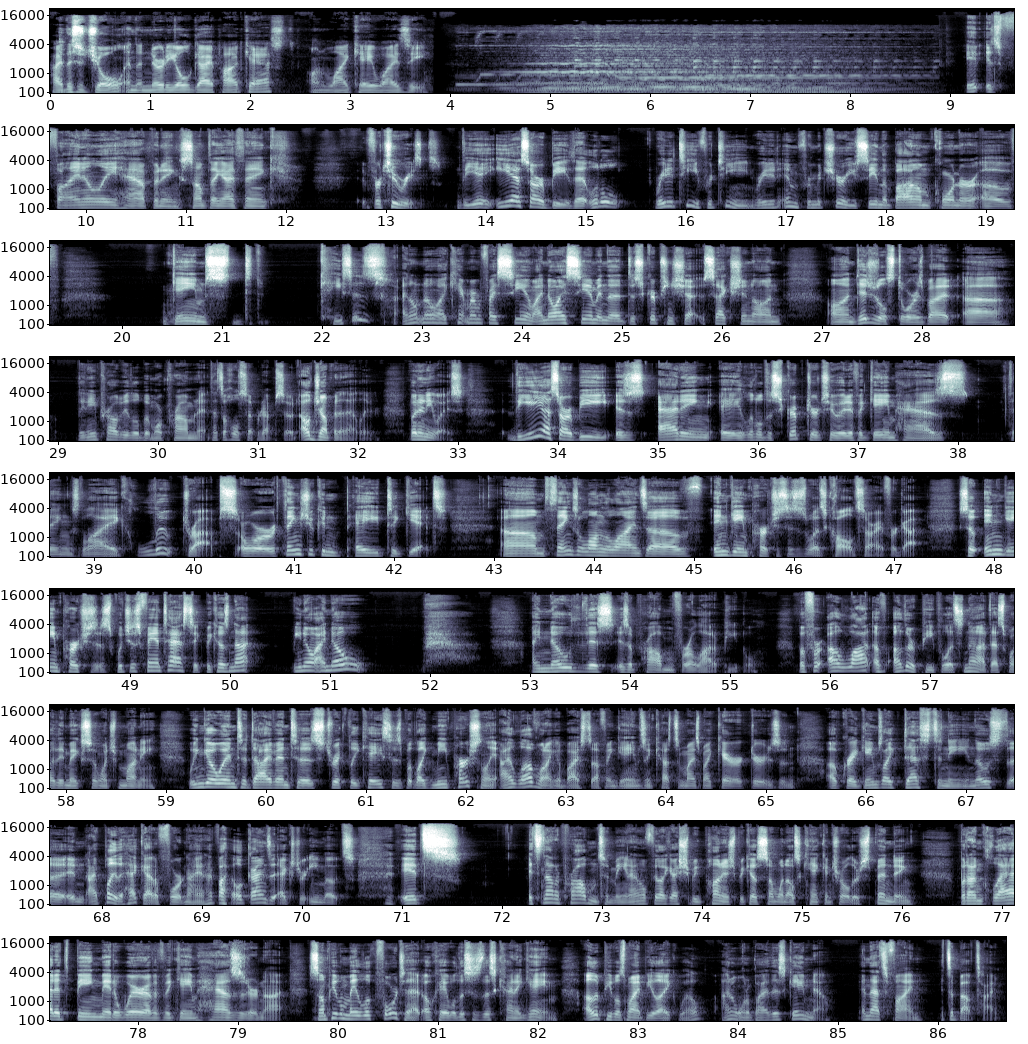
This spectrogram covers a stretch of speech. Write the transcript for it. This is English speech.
Hi, this is Joel and the Nerdy Old Guy podcast on YKYZ. It is finally happening, something I think for two reasons. The ESRB, that little rated T for teen, rated M for mature, you see in the bottom corner of games d- cases. I don't know. I can't remember if I see them. I know I see them in the description sh- section on on digital stores, but uh, they need probably a little bit more prominent. That's a whole separate episode. I'll jump into that later. But anyways, the ESRB is adding a little descriptor to it if a game has things like loot drops or things you can pay to get. Um, things along the lines of in-game purchases is what it's called. Sorry, I forgot. So in-game purchases, which is fantastic because not, you know, I know, I know this is a problem for a lot of people. But for a lot of other people, it's not. That's why they make so much money. We can go into dive into strictly cases, but like me personally, I love when I can buy stuff in games and customize my characters and upgrade games like Destiny and those. Uh, and I play the heck out of Fortnite. I buy all kinds of extra emotes. It's it's not a problem to me, and I don't feel like I should be punished because someone else can't control their spending. But I'm glad it's being made aware of if a game has it or not. Some people may look forward to that. Okay, well, this is this kind of game. Other people's might be like, well, I don't want to buy this game now and that's fine. It's about time.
